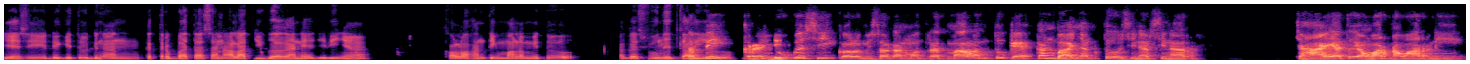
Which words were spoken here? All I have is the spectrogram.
Iya sih, udah gitu dengan keterbatasan alat juga kan ya, jadinya kalau hunting malam itu agak sulit kali Tapi ya lo. keren juga sih kalau misalkan motret malam tuh kayak kan banyak tuh sinar-sinar cahaya tuh yang warna-warni.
